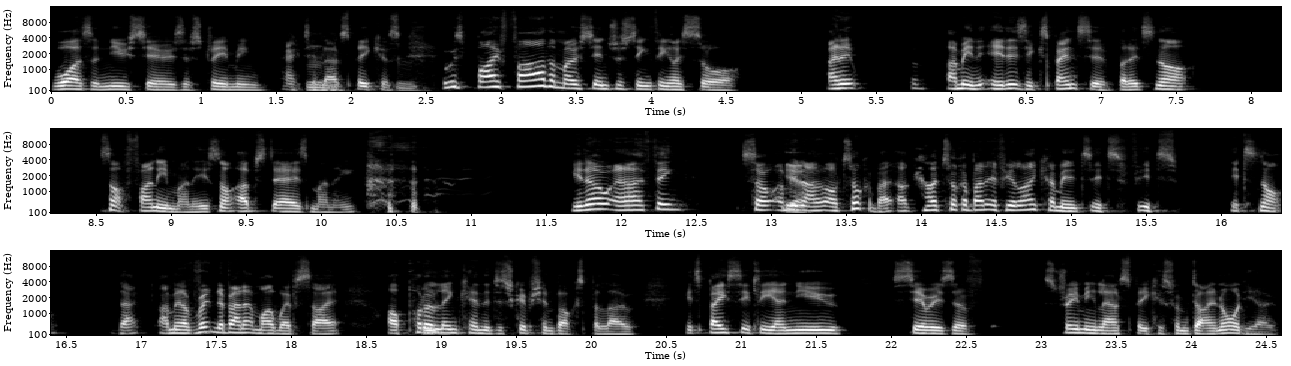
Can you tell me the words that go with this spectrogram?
was a new series of streaming active Hmm. loudspeakers. Hmm. It was by far the most interesting thing I saw. And it I mean, it is expensive, but it's not it's not funny money. It's not upstairs money. you know, and I think so. I mean, Yeah. I'll, I'll talk about. It. Can I talk about it if you like? I mean, it's it's it's it's not that. I mean, I've written about it on my website. I'll put a Mm. link in the description box below. It's basically a new series of streaming loudspeakers from Dynaudio.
